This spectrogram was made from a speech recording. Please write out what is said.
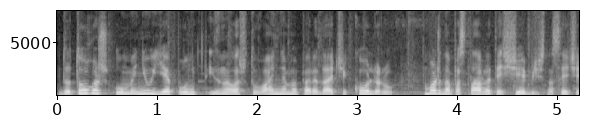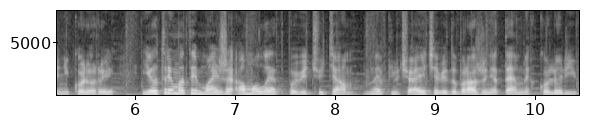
До того ж, у меню є пункт із налаштуваннями передачі кольору. Можна поставити ще більш насичені кольори і отримати майже AMOLED по відчуттям, не включаючи відображення темних кольорів.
